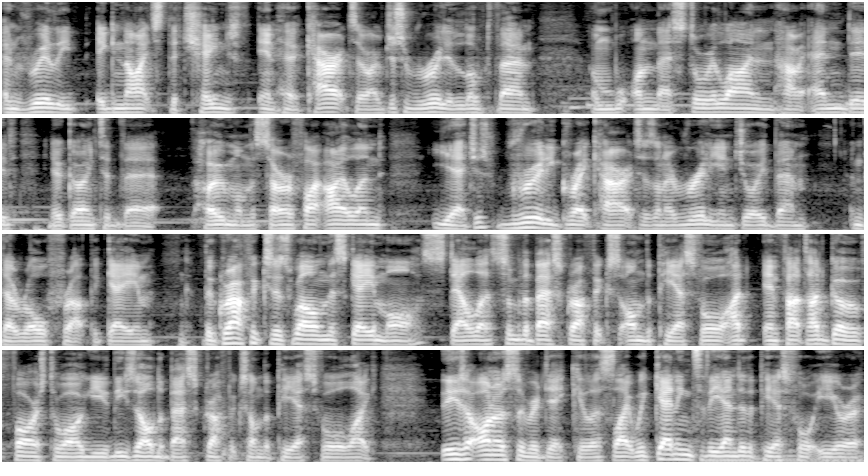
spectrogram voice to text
and really ignites the change in her character. I've just really loved them and on their storyline and how it ended. You know, going to their home on the Seraphite Island. Yeah, just really great characters, and I really enjoyed them and their role throughout the game. The graphics as well in this game are stellar. Some of the best graphics on the PS4. I'd, in fact, I'd go as far as to argue these are the best graphics on the PS4. Like these are honestly ridiculous. Like, we're getting to the end of the PS4 era,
